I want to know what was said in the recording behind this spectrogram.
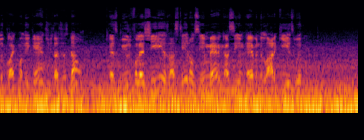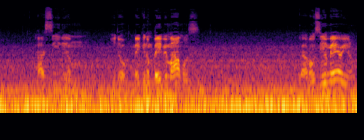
look like Malika Andrews. I just don't as beautiful as she is, I still don't see him marrying. I see him having a lot of kids with him. I see them, you know, making them baby mamas. But I don't see him marrying them.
